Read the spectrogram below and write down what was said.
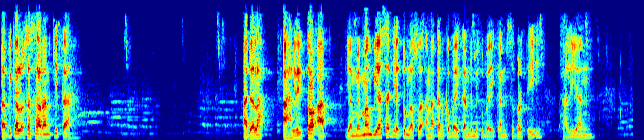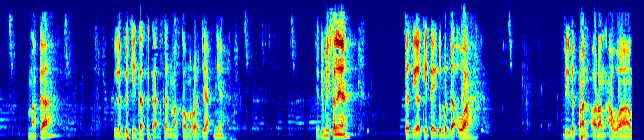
Tapi kalau sasaran kita adalah ahli to'at yang memang biasa dia itu melaksanakan kebaikan demi kebaikan seperti kalian, maka lebih kita tekankan makom rojaknya. Jadi misalnya, ketika kita itu berdakwah di depan orang awam,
